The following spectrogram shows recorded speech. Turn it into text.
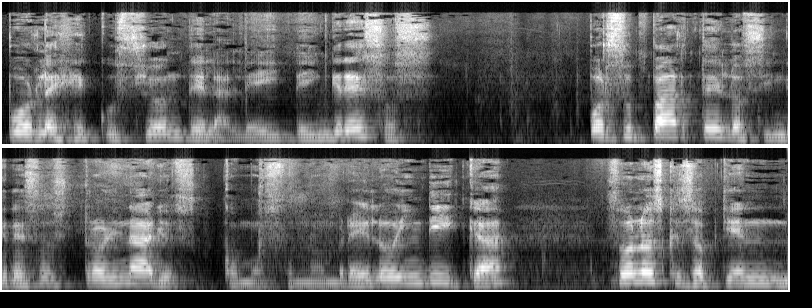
por la ejecución de la ley de ingresos. Por su parte, los ingresos extraordinarios, como su nombre lo indica, son los que se obtienen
